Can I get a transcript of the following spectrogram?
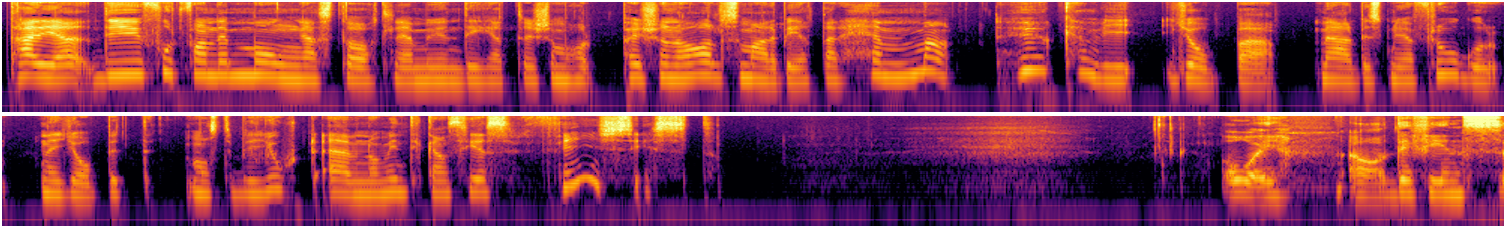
Tarja, det är ju fortfarande många statliga myndigheter som har personal som arbetar hemma. Hur kan vi jobba med arbetsmiljöfrågor när jobbet måste bli gjort även om vi inte kan ses fysiskt? Oj, ja det finns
